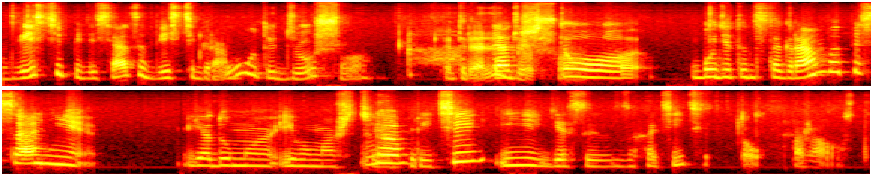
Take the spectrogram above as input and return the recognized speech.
250 а, за 200 грамм. О, это дешево. Это реально так дешево. что будет Инстаграм в описании, я думаю, и вы можете да. перейти, и если захотите, то пожалуйста.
